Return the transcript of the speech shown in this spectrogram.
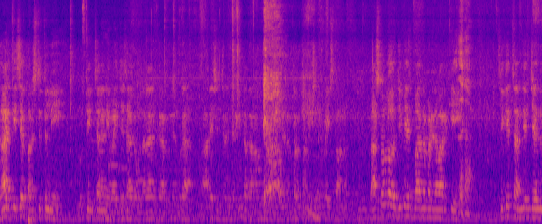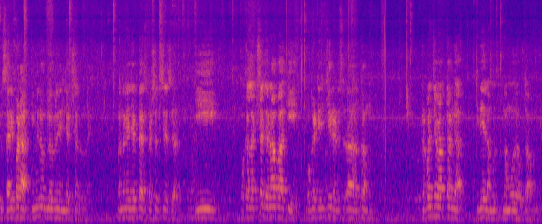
దారితీసే పరిస్థితుల్ని గుర్తించాలని వైద్య శాఖ ఉన్నతాధికారులను కూడా ఆదేశించడం జరిగింది. తదనుగుణంగా నిరంతరం సమీక్ష నిర్వహిస్తాను. రాష్ట్రంలో జిపిఎస్ బారిన పడిన వారికి చికిత్స అందించేందుకు సరిపడా ఇమ్యునోగ్లోబులిన్ ఇంజక్షన్లు ఉన్నాయి. మొన్న నేను చెప్పారు స్పెషల్ స్టేట్స్ గారు. ఈ ఒక లక్ష జనాభాకి ఒకటి నుంచి రెండు శాతం ప్రపంచవ్యాప్తంగా ఇదే నమో నమోదవుతూ ఉంది.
